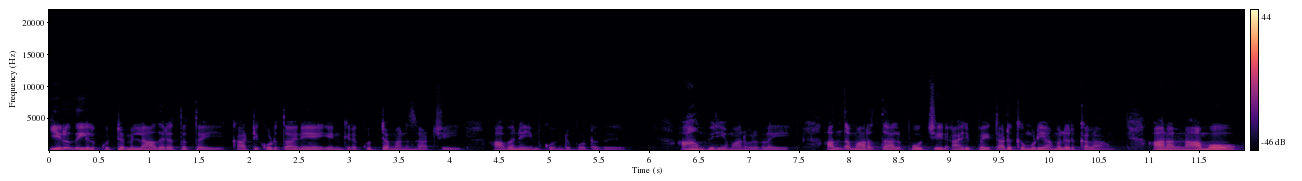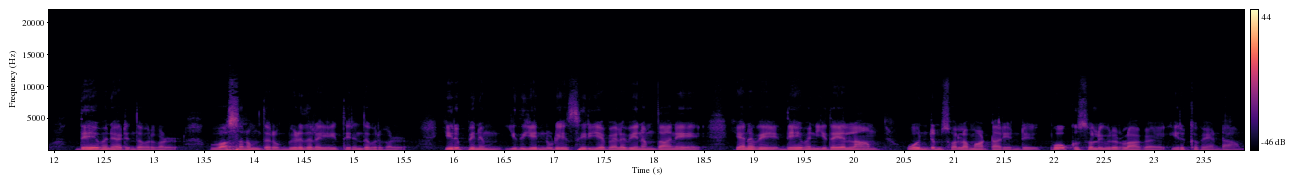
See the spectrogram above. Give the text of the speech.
இறுதியில் குற்றமில்லாத இரத்தத்தை காட்டிக் கொடுத்தானே என்கிற குற்ற மனசாட்சி அவனையும் கொண்டு போட்டது. ஆம் பிரியமானவர்களே அந்த மரத்தால் பூச்சியின் அரிப்பை தடுக்க முடியாமல் இருக்கலாம். ஆனால் நாமோ தேவனை அறிந்தவர்கள் வசனம் தரும் விடுதலையை தெரிந்தவர்கள். இருப்பினும் இது என்னுடைய சிறிய பலவீனம்தானே? எனவே தேவன் இதையெல்லாம் ஒன்றும் சொல்ல மாட்டார் என்று போக்கு சொல்லுகிறவர்களாக இருக்க வேண்டாம்.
